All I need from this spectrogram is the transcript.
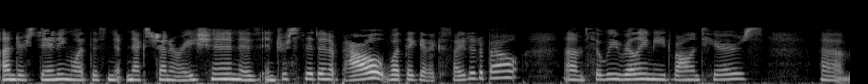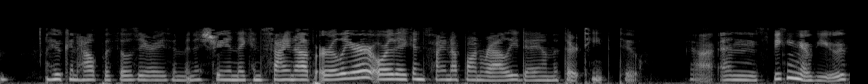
understanding what this ne- next generation is interested in about, what they get excited about. Um, so we really need volunteers um, who can help with those areas of ministry, and they can sign up earlier or they can sign up on Rally Day on the 13th too. Yeah, and speaking of youth,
